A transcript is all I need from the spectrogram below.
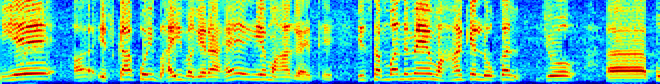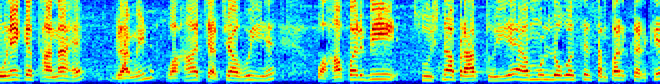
ये इसका कोई भाई वगैरह है, ये वहाँ गए थे। इस संबंध में वहाँ के लोकल जो पुणे के थाना है ग्रामीण वहाँ चर्चा हुई है। वहाँ पर भी सूचना प्राप्त हुई है। हम उन लोगों से संपर्क करके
